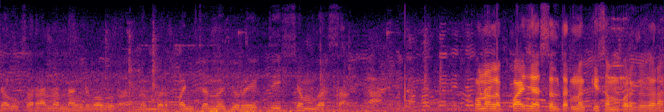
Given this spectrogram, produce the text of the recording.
चालू सर राहणार नांगरे बाबू नंबर पंच्याण्णव झिरो एकतीस शंभर सात. कोणाला पाहिजे असेल तर नक्की संपर्क करा.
